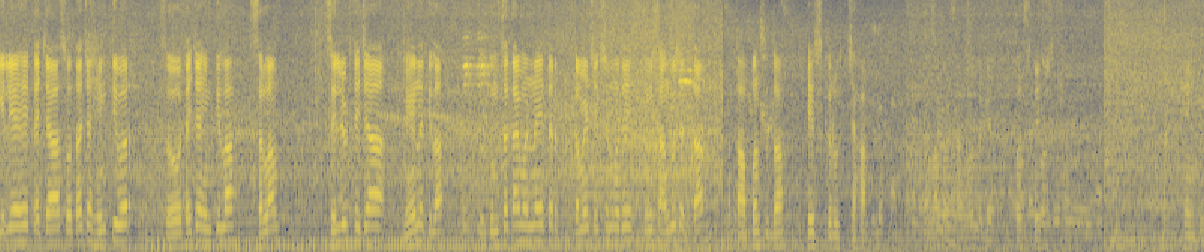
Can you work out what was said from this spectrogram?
केली आहे. त्याच्या स्वतःच्या हिमतीवर सो त्याच्या हिमतीला सलाम. सेल्यूट त्याच्या मेहनतीला. तर तुमचं काय म्हणणं आहे तर कमेंट सेक्शनमध्ये तुम्ही सांगू शकता. आता आपण सुद्धा टेस्ट करू चहा. मला पण सांगू लगेच. फर्स्ट टेस्ट थँक्यू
